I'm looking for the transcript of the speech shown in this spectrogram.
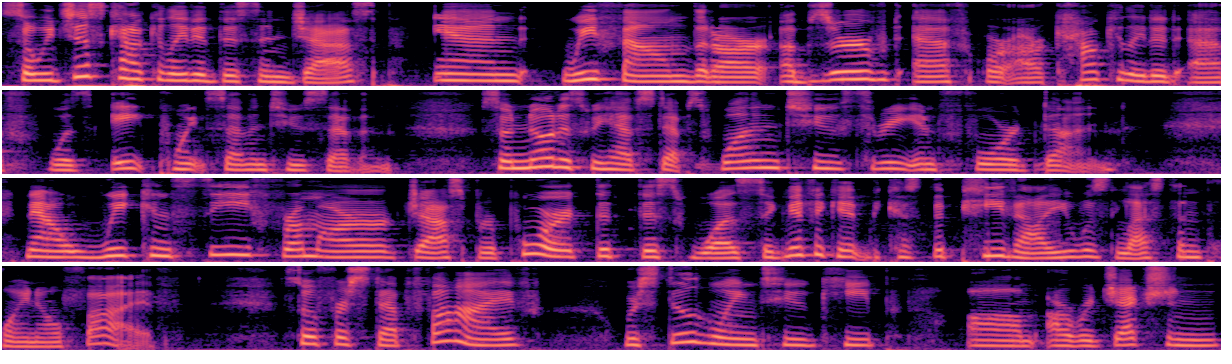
So we just calculated this in JASP and we found that our observed F or our calculated F was 8.727. So notice we have steps one, two, three, and four done. Now we can see from our JASP report that this was significant because the p-value was less than 0.05. So for step five, we're still going to keep um, our rejection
